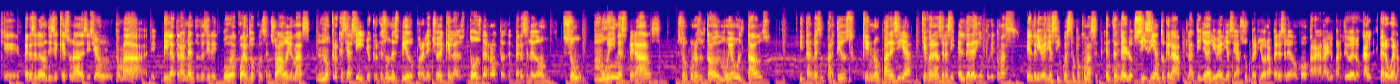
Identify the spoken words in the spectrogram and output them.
que Pérez León dice que es una decisión tomada eh, bilateralmente, es decir, un acuerdo consensuado y demás. No creo que sea así. Yo creo que es un despido por el hecho de que las dos derrotas de Pérez Celedón son muy inesperadas, son con resultados muy abultados y tal vez en partidos que no parecía que fueran a ser así. El de Heredia un poquito más, el de Liberia sí cuesta un poco más entenderlo. Sí siento que la plantilla de Liberia sea superior a Pérez Celedón como para ganarle un partido de local, pero bueno,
